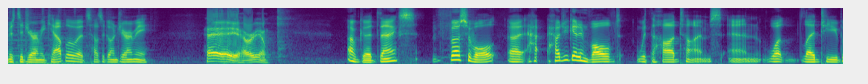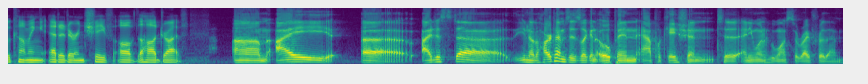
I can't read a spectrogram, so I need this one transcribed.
Mr. Jeremy Kaplowitz. How's it going, Jeremy? Hey, how are you? I'm good, thanks. First of all, uh, h- how did you get involved with The Hard Times, and what led to you becoming editor in chief of The Hard Drive? Um, I uh, I just uh, you know, the Hard Times is like an open application to anyone who wants to write for them.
